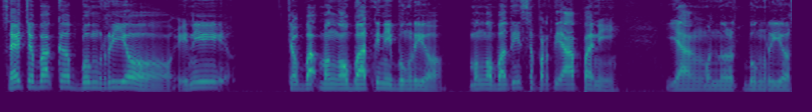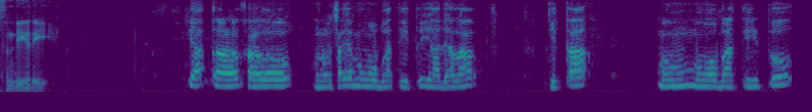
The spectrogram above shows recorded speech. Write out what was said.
saya coba ke Bung Rio. Ini coba mengobati nih Bung Rio. Mengobati seperti apa nih yang menurut Bung Rio sendiri? Ya, uh, kalau menurut saya mengobati itu ya adalah kita mengobati itu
